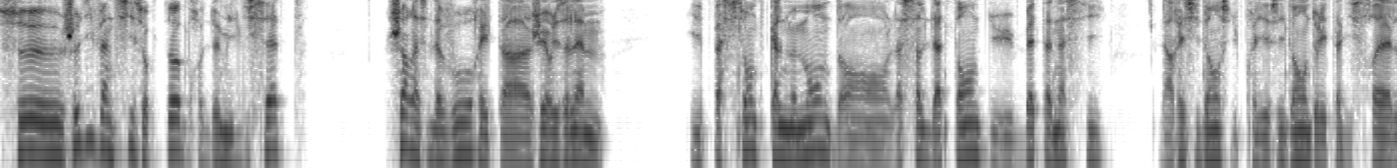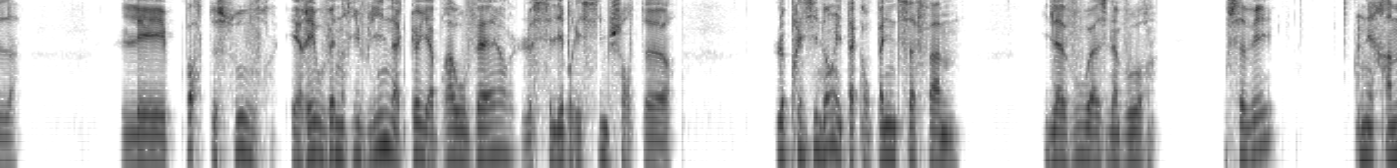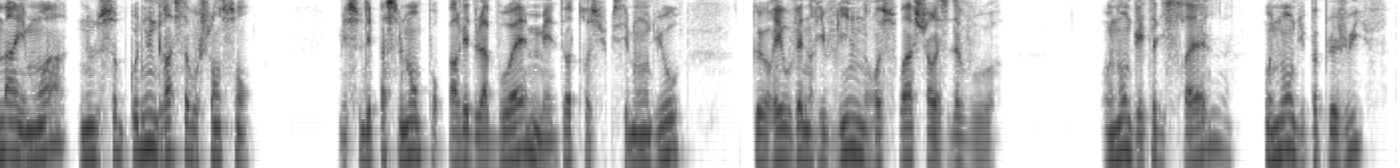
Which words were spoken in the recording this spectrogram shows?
Ce jeudi 26 octobre 2017, Charles Aznavour est à Jérusalem. Il patiente calmement dans la salle d'attente du Beth Anassi, la résidence du président de l'État d'Israël. Les portes s'ouvrent et Reuven Rivlin accueille à bras ouverts le célébrissime chanteur. Le président est accompagné de sa femme. Il avoue à Aznavour Vous savez, Nechama et moi, nous nous sommes connus grâce à vos chansons. Mais ce n'est pas seulement pour parler de la bohème et d'autres succès mondiaux que Reuven Rivlin reçoit Charles Aznavour. Au nom de l'État d'Israël, au nom du peuple juif,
